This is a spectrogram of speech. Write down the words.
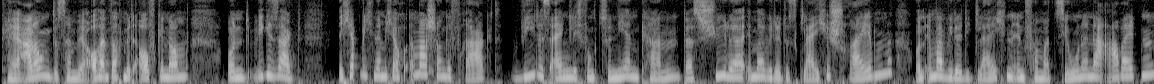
keine Ahnung, das haben wir auch einfach mit aufgenommen. Und wie gesagt, ich habe mich nämlich auch immer schon gefragt, wie das eigentlich funktionieren kann, dass Schüler immer wieder das Gleiche schreiben und immer wieder die gleichen Informationen erarbeiten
